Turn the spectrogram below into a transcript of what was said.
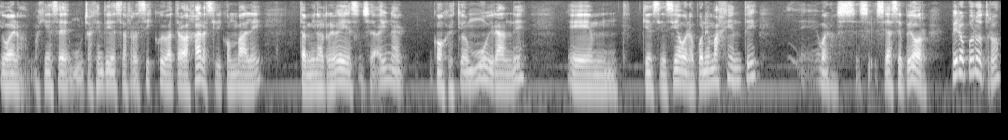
y bueno, imagínense, mucha gente vive en San Francisco y va a trabajar a Silicon Valley. También al revés. O sea, hay una congestión muy grande. Eh, que encima, bueno, pone más gente, eh, bueno, se, se hace peor. Pero por otro,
